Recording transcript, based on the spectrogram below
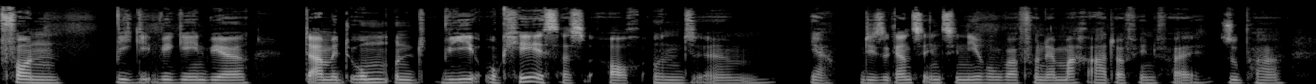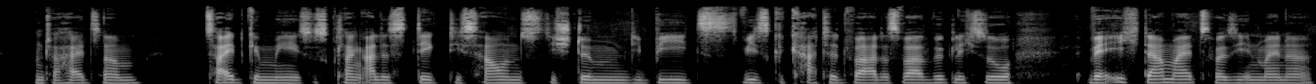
von, wie, wie gehen wir damit um und wie okay ist das auch. Und ähm, ja, diese ganze Inszenierung war von der Machart auf jeden Fall super unterhaltsam, zeitgemäß. Es klang alles dick, die Sounds, die Stimmen, die Beats, wie es gecuttet war. Das war wirklich so, wäre ich damals, weil sie in meiner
